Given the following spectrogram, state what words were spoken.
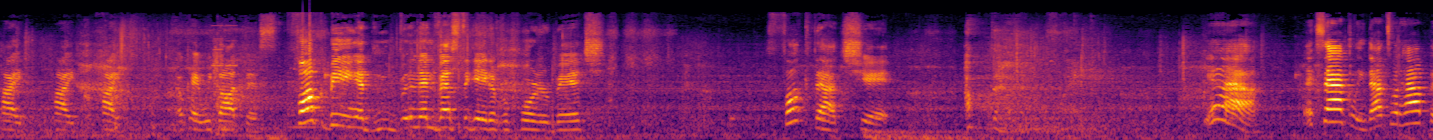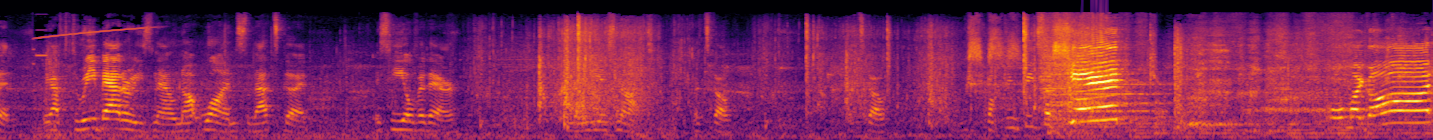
hide. Hide. Hide. Okay, we got this. Fuck being a, an investigative reporter, bitch. Fuck that shit. Yeah, exactly. That's what happened. We have three batteries now, not one, so that's good. Is he over there? No, he is not. Let's go. Let's go. Fucking piece of shit! Oh my god!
